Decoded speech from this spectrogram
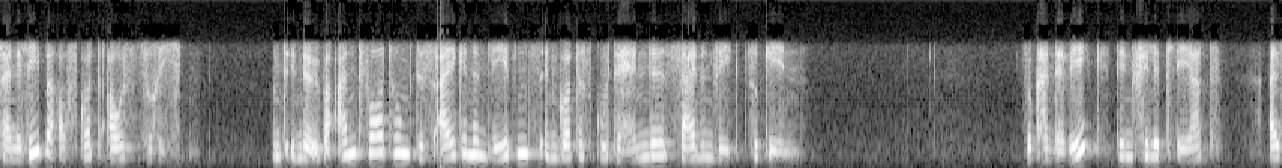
Seine Liebe auf Gott auszurichten und in der Überantwortung des eigenen Lebens in Gottes gute Hände seinen Weg zu gehen. So kann der Weg, den Philipp lehrt, als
